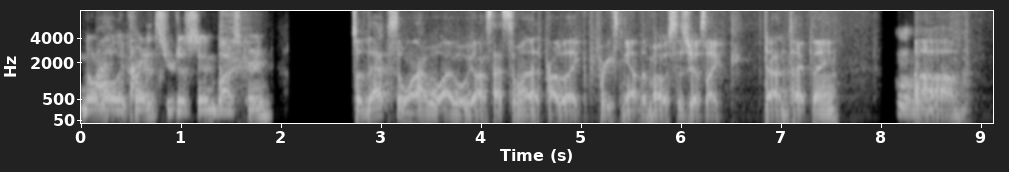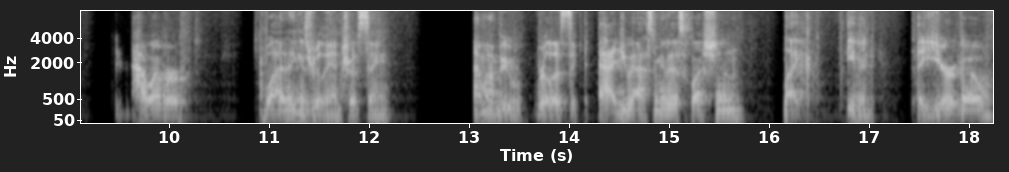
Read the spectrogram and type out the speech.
No I- rolling credits. You're just in black screen. so that's the one I will. I will be honest. That's the one that probably like freaks me out the most. Is just like done type thing. Mhm. Um, however, what I think is really interesting, I'm gonna be realistic. Had you asked me this question like even a year ago,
